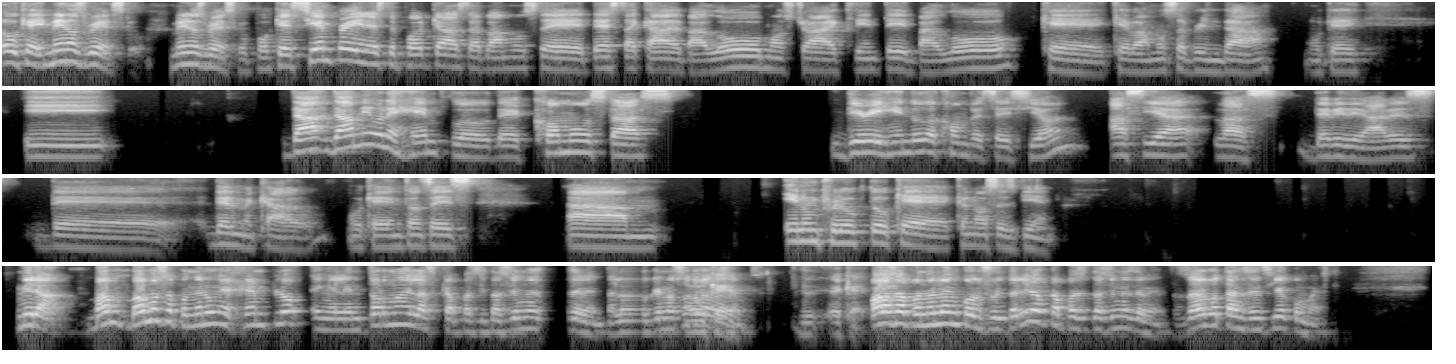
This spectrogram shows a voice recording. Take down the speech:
ok, menos riesgo, menos riesgo, porque siempre en este podcast hablamos de destacar el valor, mostrar al cliente el valor que, que vamos a brindar, ok. Y dame un ejemplo de cómo estás dirigiendo la conversación hacia las debilidades de, del mercado. ¿Ok? Entonces, en un producto que conoces bien. Mira, vamos a poner un ejemplo en el entorno de las capacitaciones de venta, lo que nosotros hacemos. Vamos a ponerlo en consultoría o capacitaciones de ventas, algo tan sencillo como este.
